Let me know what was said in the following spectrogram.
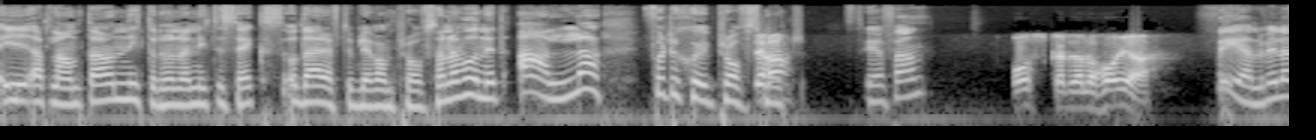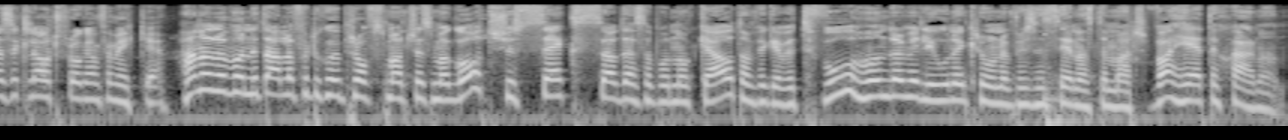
i Atlanta 1996 och därefter blev han proffs. Han har vunnit alla 47 proffsmatcher. Stefan? Oscar de la Hoya. Fel. Vi läser klart frågan för Micke. Han har då vunnit alla 47 proffsmatcher som har gått, 26 av dessa på knockout. Han fick över 200 miljoner kronor för sin senaste match. Vad heter stjärnan?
